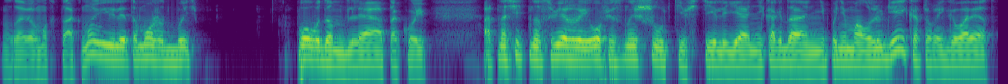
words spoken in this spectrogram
назовем их так. Ну или это может быть поводом для такой относительно свежей офисной шутки в стиле «я никогда не понимал людей, которые говорят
